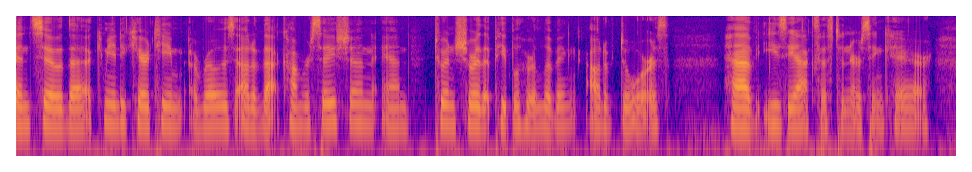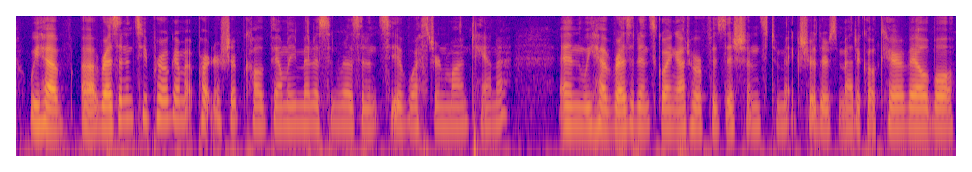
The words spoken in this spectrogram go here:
And so the community care team arose out of that conversation and to ensure that people who are living out of doors have easy access to nursing care. We have a residency program at Partnership called Family Medicine Residency of Western Montana. And we have residents going out who are physicians to make sure there's medical care available.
